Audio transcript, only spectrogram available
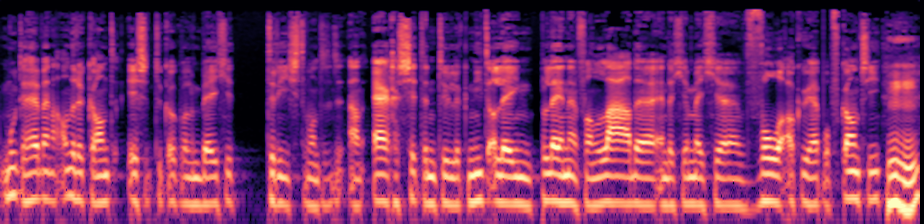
moeten hebben. Aan de andere kant is het natuurlijk ook wel een beetje triest. Want het, aan, ergens zit er natuurlijk niet alleen plannen van laden... en dat je een beetje volle accu hebt op vakantie. Mhm. Maar aan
